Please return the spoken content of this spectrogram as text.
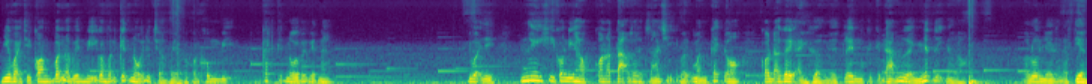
Như vậy thì con vẫn ở bên Mỹ, con vẫn kết nối được trở về và con không bị cắt kết nối với Việt Nam. Như vậy thì ngay khi con đi học, con đã tạo ra được giá trị và bằng cách đó, con đã gây ảnh hưởng được lên một cái đám người nhất định nào đó. Và luôn nhớ rằng là tiền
